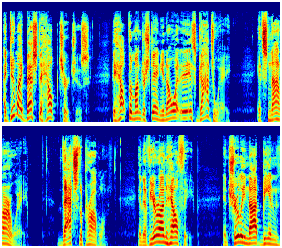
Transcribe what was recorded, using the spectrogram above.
I do my best to help churches, to help them understand, you know what, it's God's way. It's not our way. That's the problem. And if you're unhealthy, and truly not being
